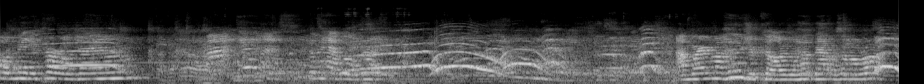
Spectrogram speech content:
A Minnie Pearl Jam. My goodness. Let me have a little drink. I'm wearing my Hoosier colors. I hope that was all right.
